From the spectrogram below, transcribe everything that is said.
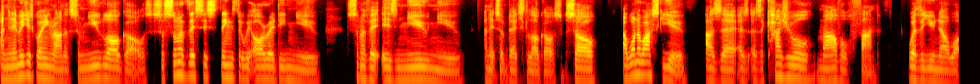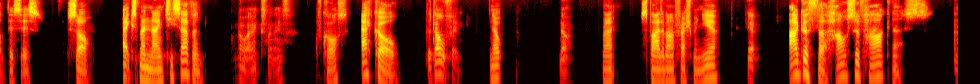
And an image is going around of some new logos. So some of this is things that we already knew, some of it is new, new, and it's updated logos. So I want to ask you, as a as, as a casual Marvel fan, whether you know what this is. So X Men '97, I know what X Men is. of course. Echo, The Dolphin. nope. No. Right. Spider Man freshman year. Yep. Agatha, House of Harkness. Oh,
